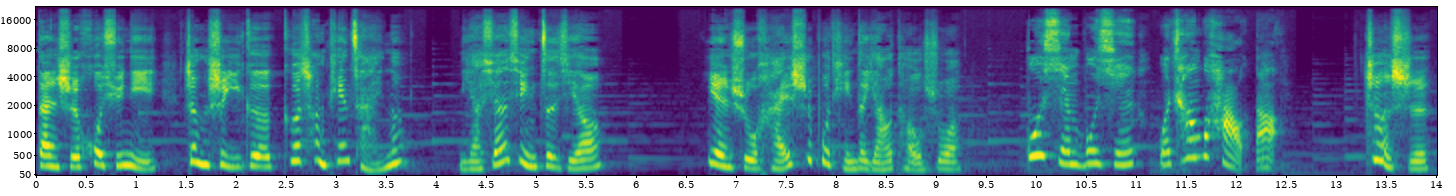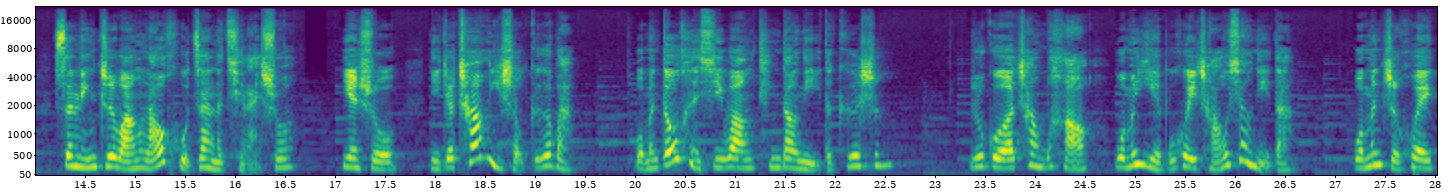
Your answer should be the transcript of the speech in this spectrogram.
但是或许你正是一个歌唱天才呢。你要相信自己哦。”鼹鼠还是不停地摇头说：“不行，不行，我唱不好的。”这时，森林之王老虎站了起来，说：“鼹鼠，你就唱一首歌吧，我们都很希望听到你的歌声。如果唱不好，我们也不会嘲笑你的，我们只会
